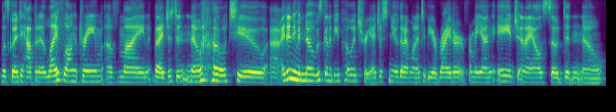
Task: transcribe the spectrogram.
was going to happen, a lifelong dream of mine, but I just didn't know how to. Uh, I didn't even know it was going to be poetry. I just knew that I wanted to be a writer from a young age. And I also didn't know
